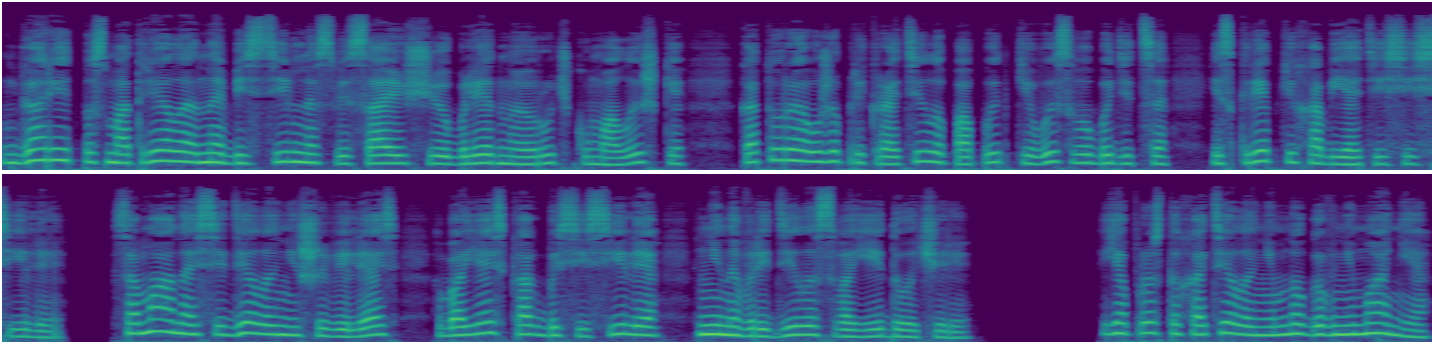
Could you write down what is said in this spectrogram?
Гарриет посмотрела на бессильно свисающую бледную ручку малышки, которая уже прекратила попытки высвободиться из крепких объятий Сесилии. Сама она сидела, не шевелясь, боясь, как бы Сесилия не навредила своей дочери. Я просто хотела немного внимания,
